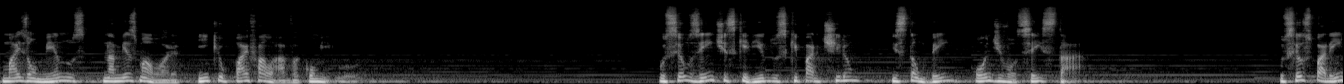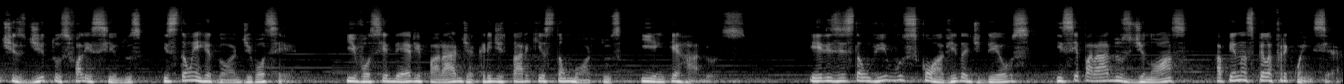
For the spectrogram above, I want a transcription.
mais ou menos na mesma hora em que o pai falava comigo. Os seus entes queridos que partiram estão bem onde você está. Os seus parentes ditos falecidos estão em redor de você, e você deve parar de acreditar que estão mortos e enterrados. Eles estão vivos com a vida de Deus e separados de nós apenas pela frequência.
